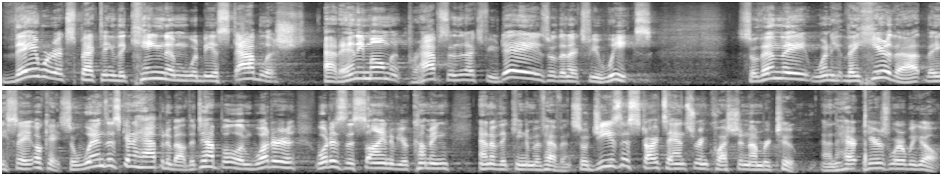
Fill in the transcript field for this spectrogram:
They were expecting the kingdom would be established at any moment, perhaps in the next few days or the next few weeks. So then they, when they hear that, they say, okay, so when's this going to happen about the temple and what, are, what is the sign of your coming and of the kingdom of heaven? So Jesus starts answering question number two. And here, here's where we go.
